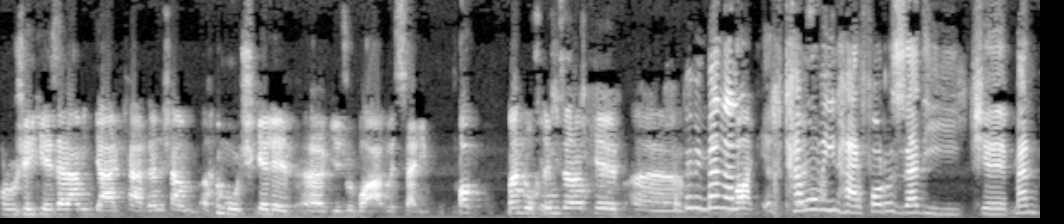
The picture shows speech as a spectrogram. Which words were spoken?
پروژه‌ای که ذره همین درک کردنش هم مشکل یه جور با عقل سلیم. خب من نقطه می‌ذارم که خب ببین من الان تمام این حرفا رو زدی که من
